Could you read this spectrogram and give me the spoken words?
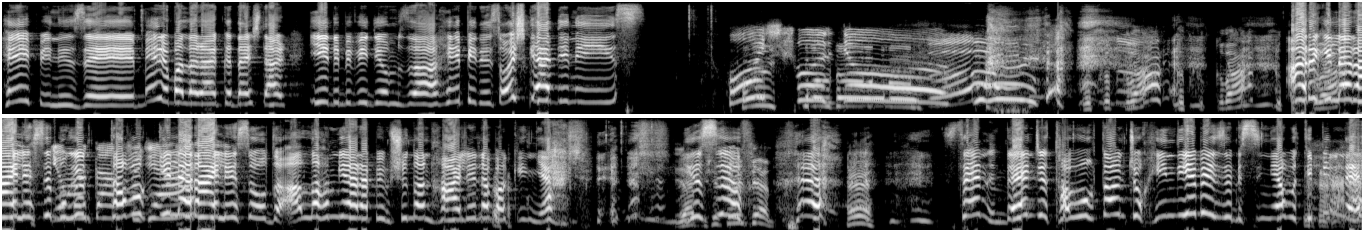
Hepinize merhabalar arkadaşlar. Yeni bir videomuza hepiniz hoş geldiniz. Hoş bulduk. Kıt kıt kırak, kıt kıt kırak, kıt kıt Arıgiller ailesi bugün Yumurta tavukgiller ailesi oldu. Allah'ım yarabbim şundan haline bakın ya. Ya bir şey Yusuf söyleyeceğim. He, sen bence tavuktan çok hindiye benzemişsin ya bu tipinle.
